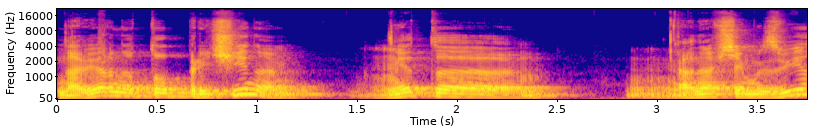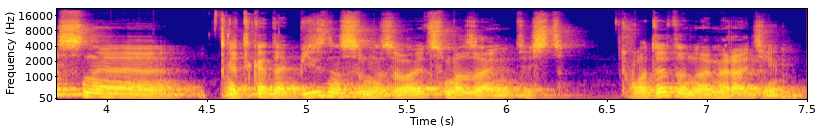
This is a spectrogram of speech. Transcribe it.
Наверное, топ-причина – это она всем известная. Это когда бизнесом называют самозанятость. Вот это номер один.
